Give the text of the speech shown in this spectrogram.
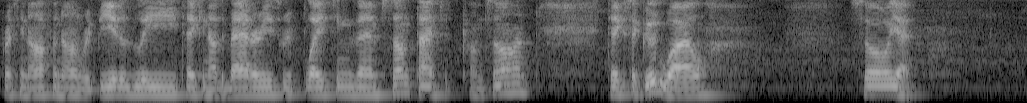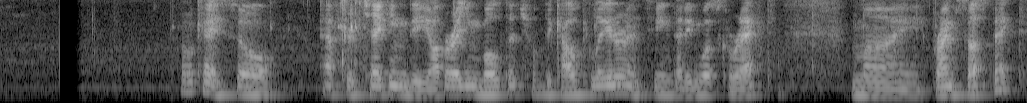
pressing off and on repeatedly, taking out the batteries, replacing them. Sometimes it comes on. Takes a good while. So yeah, Okay, so after checking the operating voltage of the calculator and seeing that it was correct, my prime suspect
